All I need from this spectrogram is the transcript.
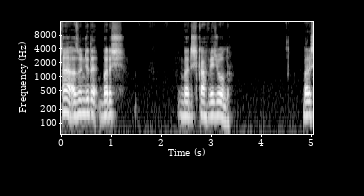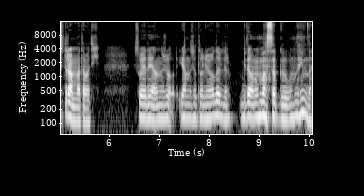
ha, az önce de Barış Barış Kahvecioğlu. Barış Dram Matematik. Soyadı yanlış yanlış hatırlıyor olabilirim. Bir de onun WhatsApp grubundayım da.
